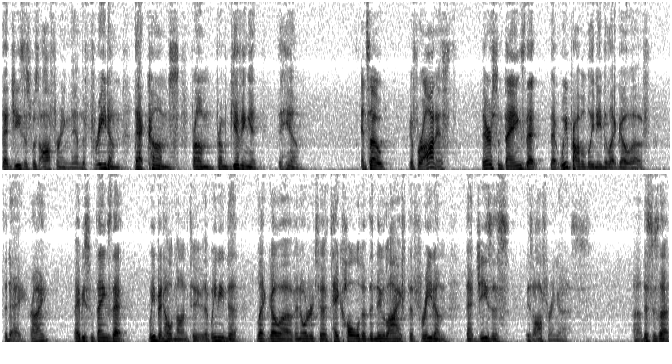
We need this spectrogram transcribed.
that Jesus was offering them, the freedom that comes from, from giving it to him. And so, if we're honest, there are some things that, that we probably need to let go of today, right? Maybe some things that we've been holding on to that we need to let go of in order to take hold of the new life, the freedom that Jesus is offering us. Uh, this is a,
